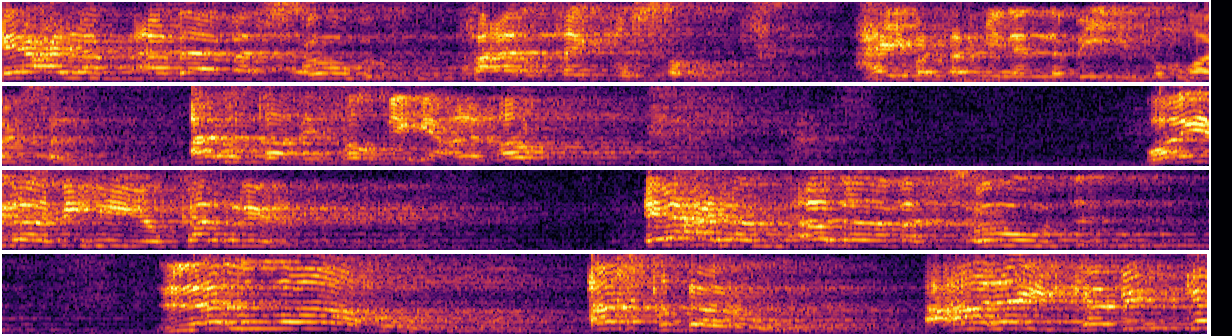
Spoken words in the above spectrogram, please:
اعلم أبا مسعود. فألقيت الصوت هيبة من النبي صلى الله عليه وسلم. ألقى بصوته على الأرض. وإذا به يكرر اعلم أبا مسعود لله أقدر عليك منك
